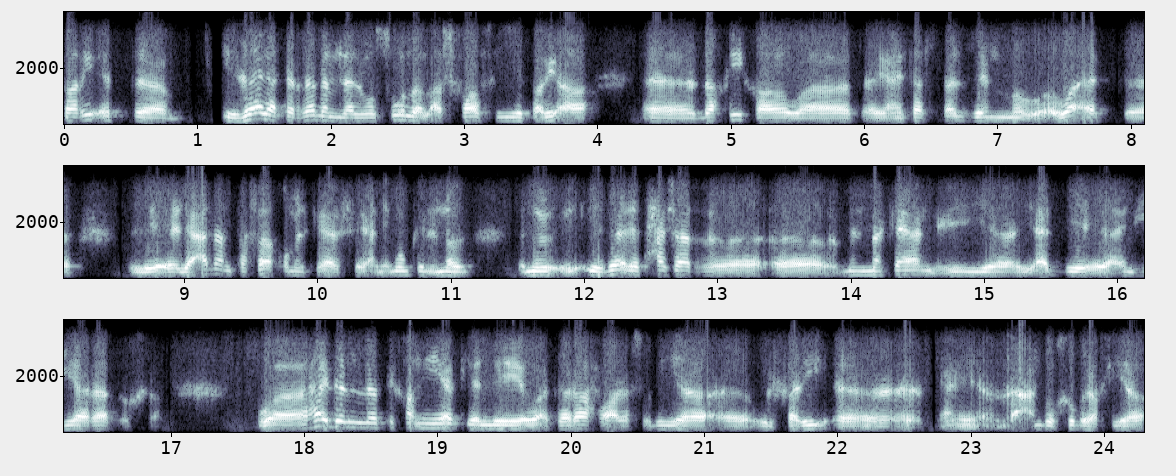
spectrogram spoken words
طريقة إزالة الردم للوصول للأشخاص هي طريقة آه، دقيقة ويعني تستلزم وقت آه، لعدم تفاقم الكارثة يعني ممكن إنه إنه إزالة حجر آه، من مكان يؤدي إلى انهيارات أخرى. وهذه التقنيات اللي وقت راحوا على سوريا والفريق يعني عنده خبرة فيها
